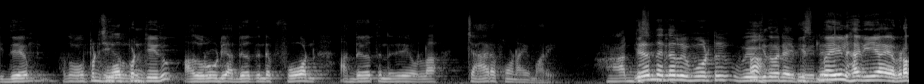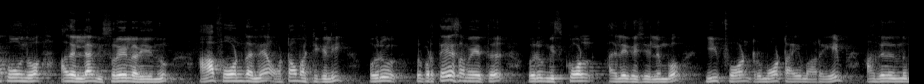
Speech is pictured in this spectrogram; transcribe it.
ഇദ്ദേഹം അത് ഓപ്പൺ ചെയ്തു. ഓപ്പൺ ചെയ്തു. അതോടുകൂടി അദ്ദേഹത്തിന്റെ ഫോൺ അദ്ദേഹത്തിനെതിരെയുള്ള ചാര ഫോണായി മാറി. അദ്ദേഹം തന്നെ റിമോട്ട് ഉപയോഗിക്കുന്ന പോലെ ആയിപ്പോയി. ഇസ്മയിൽ ഹനിയ എവിടെ പോകുന്നോ അതെല്ലാം ഇസ്രയേൽ അറിയുന്നു. ആ ഫോൺ തന്നെ ഓട്ടോമാറ്റിക്കലി ഒരു ഒരു പ്രത്യേക സമയത്ത് ഒരു മിസ് കോൾ അതിലേക്ക് ചെല്ലുമ്പോൾ ഈ ഫോൺ റിമോട്ടായി മാറുകയും അതിൽ നിന്ന്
